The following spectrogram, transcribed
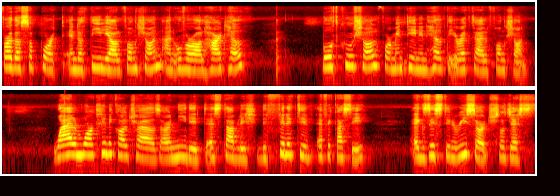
further support endothelial function and overall heart health, both crucial for maintaining healthy erectile function. While more clinical trials are needed to establish definitive efficacy, Existing research suggests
